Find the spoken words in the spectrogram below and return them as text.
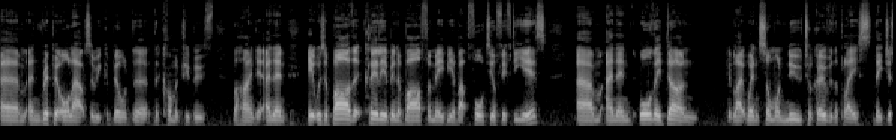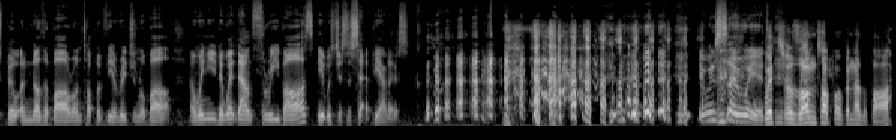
um, and rip it all out so we could build the the commentary booth behind it. And then it was a bar that clearly had been a bar for maybe about forty or fifty years. Um, and then all they'd done, like when someone new took over the place, they just built another bar on top of the original bar. And when you went down three bars, it was just a set of pianos. it was so weird. Which was on top of another bar.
